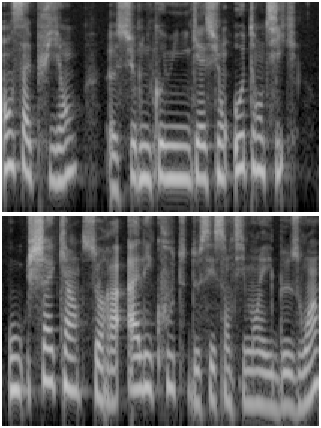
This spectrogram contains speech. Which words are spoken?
en s'appuyant sur une communication authentique où chacun sera à l'écoute de ses sentiments et besoins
